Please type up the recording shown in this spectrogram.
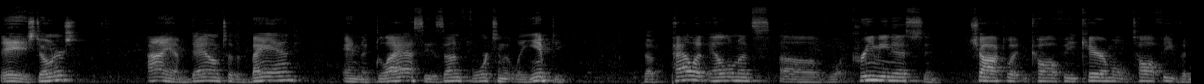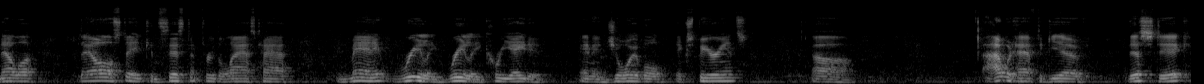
Hey, stoners, I am down to the band, and the glass is unfortunately empty. The palate elements of creaminess and chocolate and coffee, caramel, toffee, vanilla, they all stayed consistent through the last half. And man, it really, really created an enjoyable experience. Uh, I would have to give this stick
